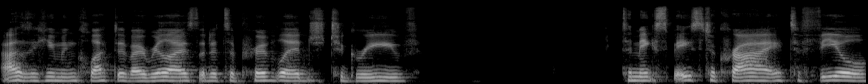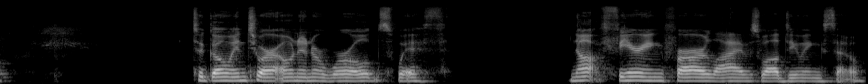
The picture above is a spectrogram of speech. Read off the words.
as a human collective, I realize that it's a privilege to grieve, to make space to cry, to feel, to go into our own inner worlds with not fearing for our lives while doing so.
